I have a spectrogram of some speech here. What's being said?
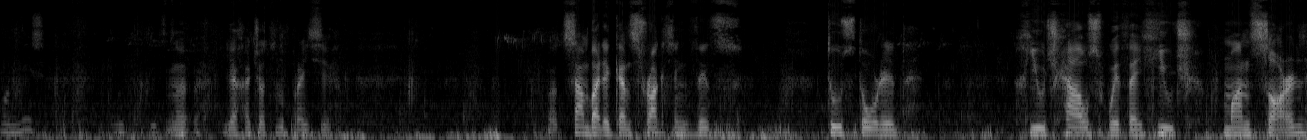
Вон, видишь. Ну, я хочу оттуда пройти. Вот Somebody constructing this two-storied huge house with a huge mansard.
